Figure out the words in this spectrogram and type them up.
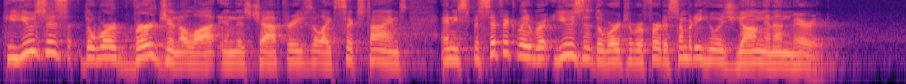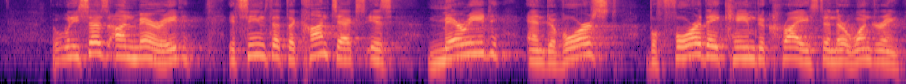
He uses the word virgin a lot in this chapter. He uses it like six times, and he specifically re- uses the word to refer to somebody who is young and unmarried. But when he says unmarried, it seems that the context is married and divorced before they came to Christ, and they're wondering,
